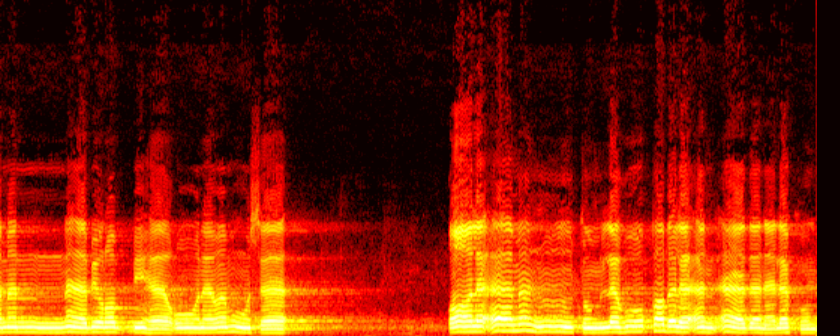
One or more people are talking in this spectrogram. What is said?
آمنا برب هارون وموسى. قال آمنتم له قبل أن آذن لكم.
